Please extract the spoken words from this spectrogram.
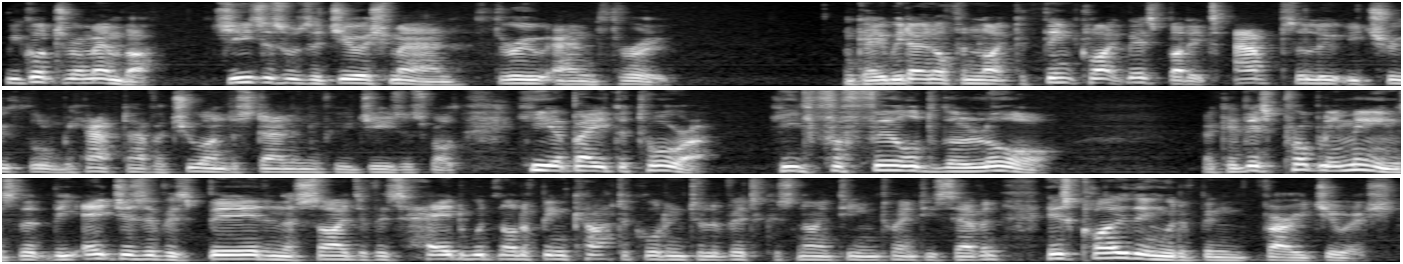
We've got to remember, Jesus was a Jewish man through and through. Okay, we don't often like to think like this, but it's absolutely truthful. We have to have a true understanding of who Jesus was. He obeyed the Torah, he fulfilled the law. Okay, this probably means that the edges of his beard and the sides of his head would not have been cut according to Leviticus 19:27. His clothing would have been very Jewish.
